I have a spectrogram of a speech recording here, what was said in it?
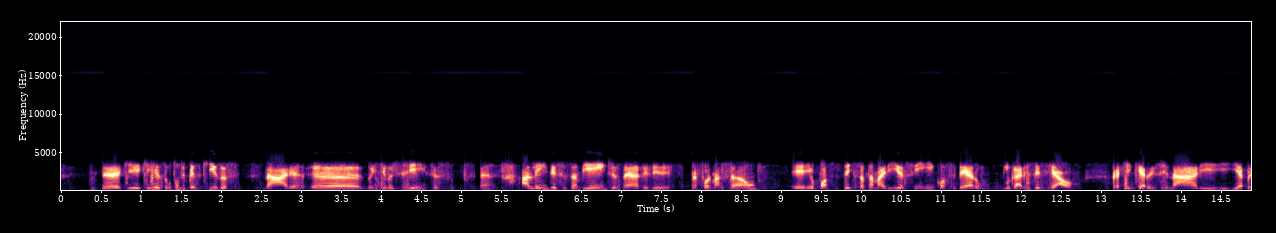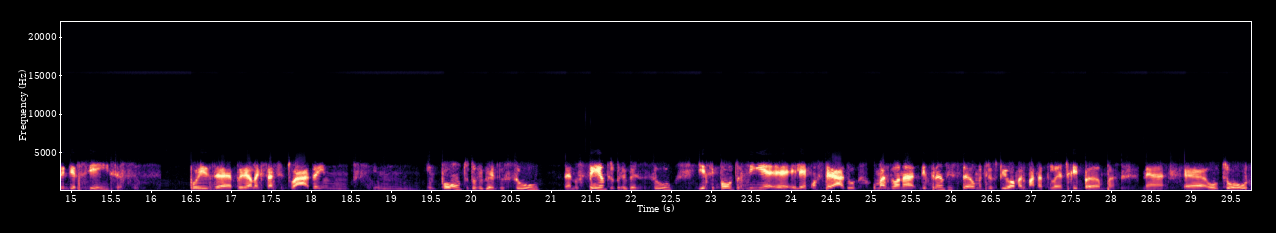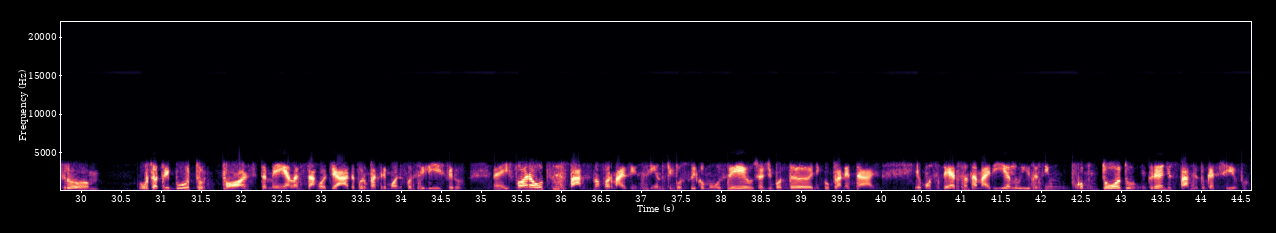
eh, que, que, resultam de pesquisas na área uh, no ensino de ciências. Né. Além desses ambientes, né, de, de para formação, eh, eu posso dizer que Santa Maria, sim, considero um lugar especial para quem quer ensinar e, e aprender ciências pois, é, pois ela está situada em, em ponto do Rio Grande do Sul, né, no centro do Rio Grande do Sul, e esse ponto, assim, é, é, ele é considerado uma zona de transição entre os biomas Mata Atlântica e Pampa, né? É, outro, outro, outro atributo forte também, ela está rodeada por um patrimônio fossilífero, né? E fora outros espaços não formais de ensino que possui como museus, jardim botânico, planetário. Eu considero Santa Maria, Luiz, assim, um, como um todo, um grande espaço educativo.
